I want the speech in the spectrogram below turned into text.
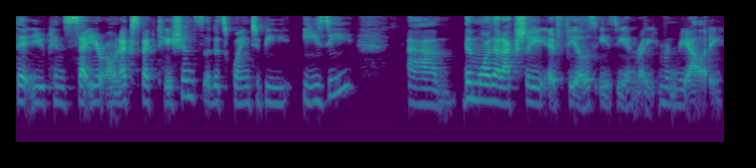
that you can set your own expectations that it's going to be easy um, the more that actually it feels easy in, re- in reality.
